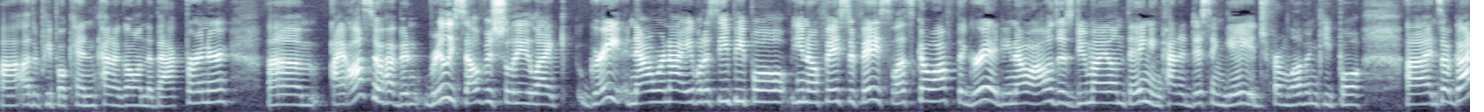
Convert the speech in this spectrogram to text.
uh, other people can kind of go on the back burner. Um, I also have been really selfishly like, great, now we're not able to see people, you know, face to face. Let's go off the grid. You know, I'll just do my own thing and kind of disengage from loving people. Uh, and so God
